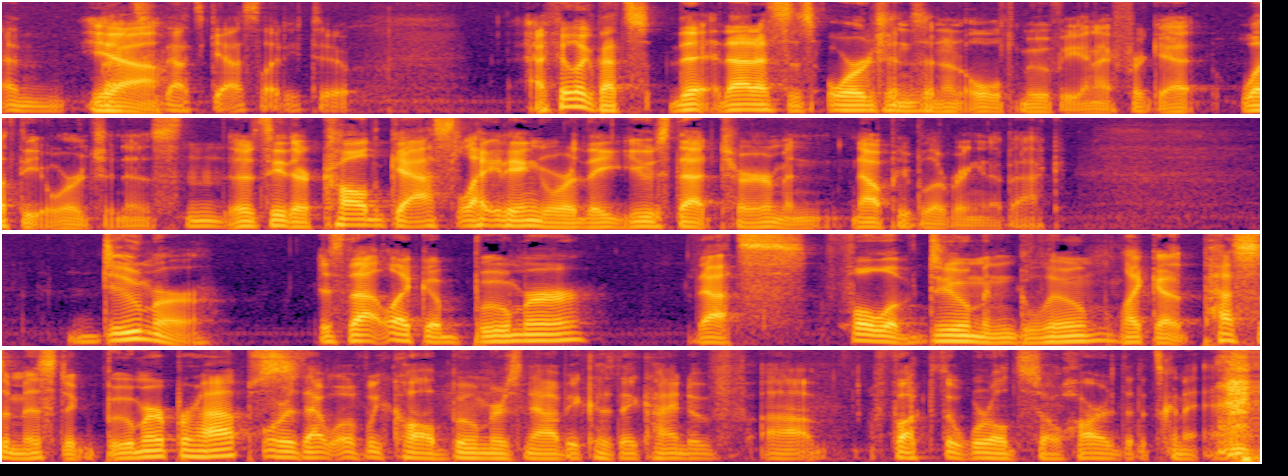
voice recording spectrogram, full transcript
and Yeah. that's, that's gaslighty too. I feel like that's that, that has its origins in an old movie, and I forget what the origin is. It's either called gaslighting or they use that term, and now people are bringing it back. Doomer is that like a boomer that's full of doom and gloom, like a pessimistic boomer, perhaps? Or is that what we call boomers now because they kind of um, fucked the world so hard that it's going to end?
